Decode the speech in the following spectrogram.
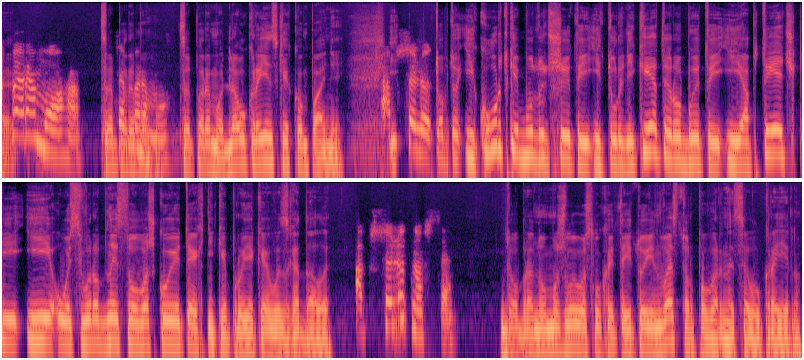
Це перемога. Це це перемога. перемога. Це перемога для українських компаній. Абсолютно. Тобто і куртки будуть шити, і турнікети робити, і аптечки, і ось виробництво важкої техніки, про яке ви згадали. Абсолютно все. Добре, ну можливо, слухайте, і той інвестор повернеться в Україну.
